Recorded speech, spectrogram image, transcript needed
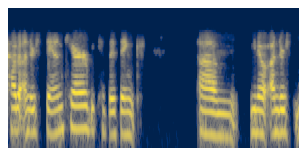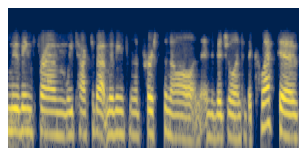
how to understand care because I think um, you know under moving from we talked about moving from the personal and the individual into the collective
